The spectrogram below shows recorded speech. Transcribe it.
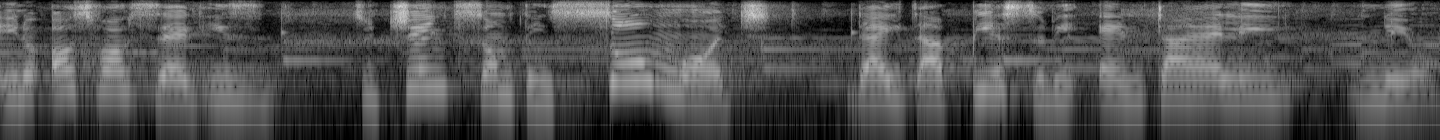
you know, Oxford said is to change something so much that it appears to be entirely new.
